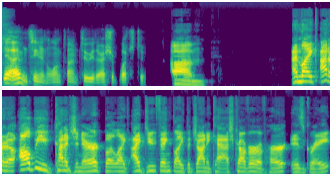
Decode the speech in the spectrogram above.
Yeah, I haven't seen it in a long time too either. I should watch it too. Um, and like I don't know, I'll be kind of generic, but like I do think like the Johnny Cash cover of "Hurt" is great.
